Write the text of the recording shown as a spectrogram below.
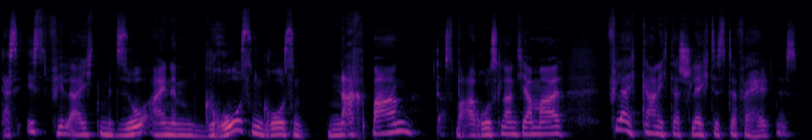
Das ist vielleicht mit so einem großen, großen Nachbarn, das war Russland ja mal, vielleicht gar nicht das schlechteste Verhältnis.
